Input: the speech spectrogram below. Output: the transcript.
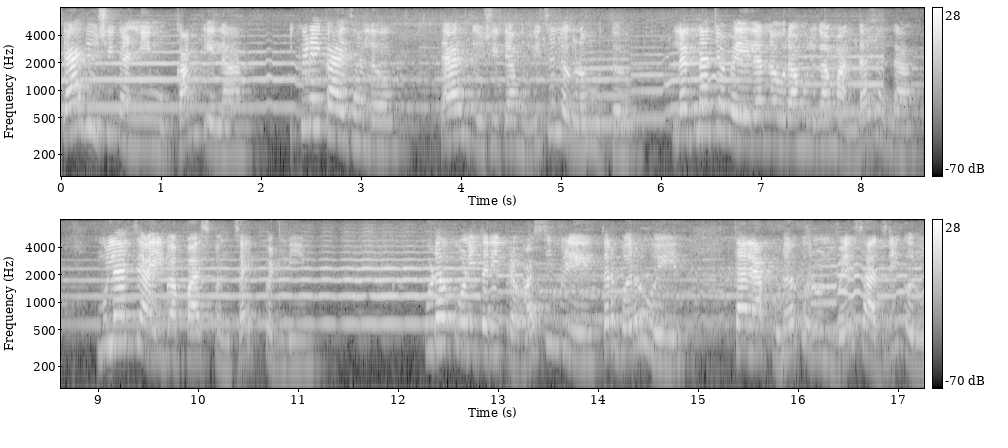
त्या दिवशी त्यांनी मुक्काम केला. इकडे काय झालं? त्याच दिवशी त्या मुलीचं लग्न होतं. लग्नाच्या वेळेला नवरा मुलगा मांदा झाला. मुलाचे आईबापास पंचायत पडली. पुढं कोणीतरी प्रवासी मिळेल तर बरं होईल. त्याला पुढं करून वेळ साजरी करू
